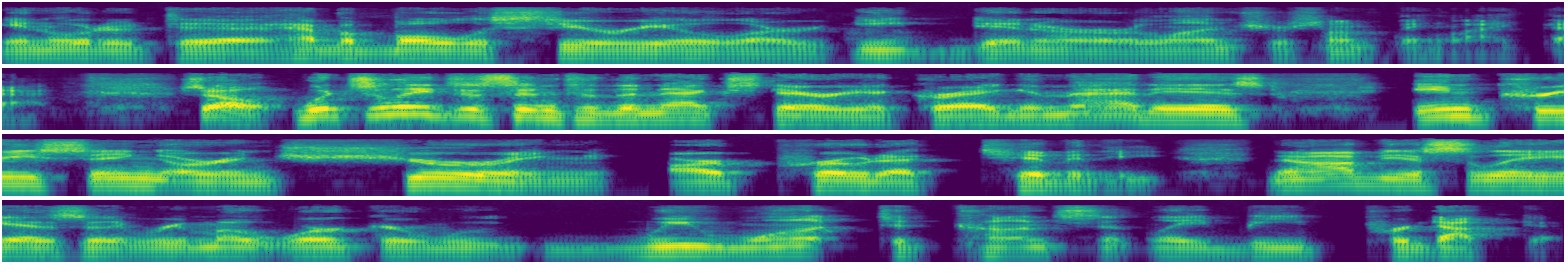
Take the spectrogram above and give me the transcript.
in order to have a bowl of cereal or eat dinner or lunch or something like that so which leads us into the next area craig and that is increasing or ensuring our productivity now obviously as a remote worker we, we want to constantly be productive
